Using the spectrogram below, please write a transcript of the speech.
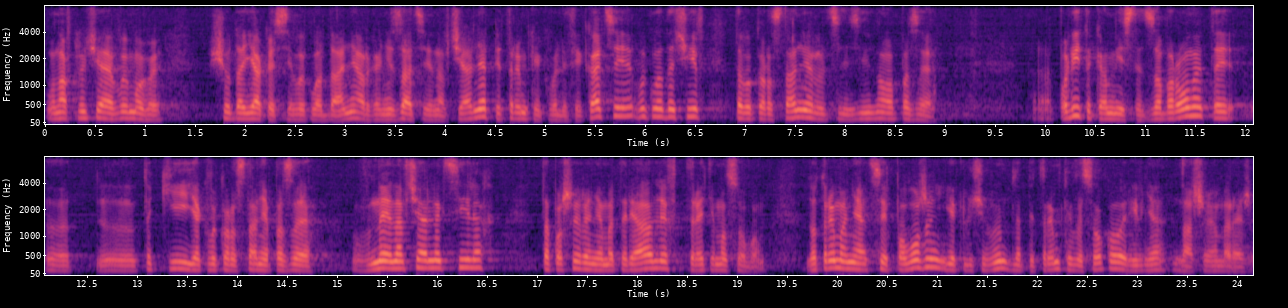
Вона включає вимоги щодо якості викладання, організації навчання, підтримки кваліфікації викладачів та використання ліцензійного ПЗ. Е, Політика містить заборони, е, такі як використання ПЗ в ненавчальних цілях та поширення матеріалів третім особам. Дотримання цих положень є ключовим для підтримки високого рівня нашої мережі.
